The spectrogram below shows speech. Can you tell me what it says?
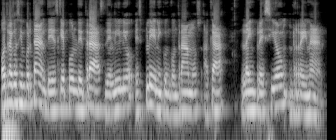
otra cosa importante es que por detrás del hilio esplénico encontramos acá la impresión renal.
